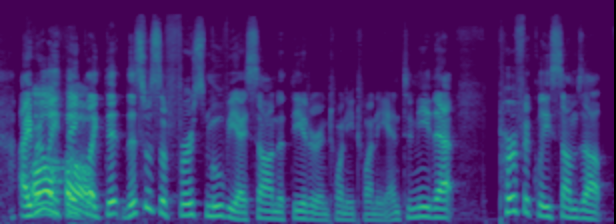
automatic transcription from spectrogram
I really think Oh. like th- this was the first movie I saw in the theater in 2020, and to me that perfectly sums up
